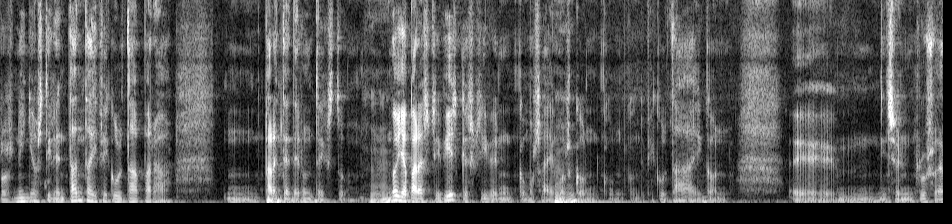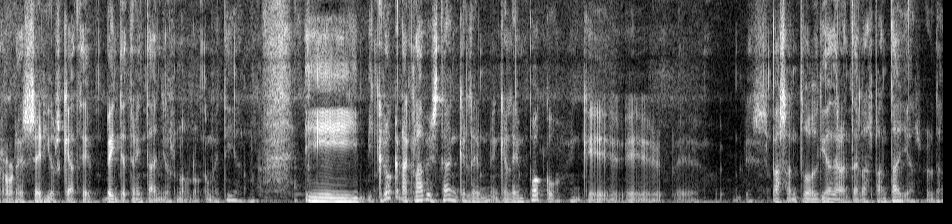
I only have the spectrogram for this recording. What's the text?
los, niños tienen tanta dificultad para, para entender un texto. No ya para escribir, que escriben, como sabemos, con, con, dificultad y con eh, incluso errores serios que hace 20, 30 años no lo cometían. Y, creo que la clave está en que leen, en que leen poco, en que eh, eh, pasan todo el día delante de las pantallas, ¿verdad?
